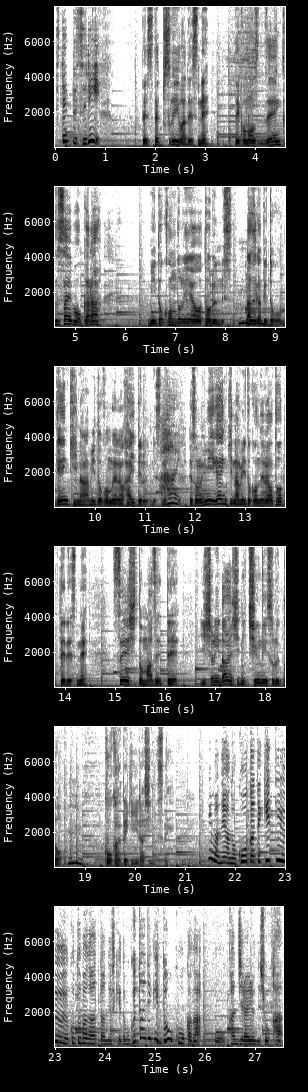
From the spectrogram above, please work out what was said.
ステップ3でステップ3はですねでこの前駆細胞からミトコンドリアを取るんです、なぜかというと元気なミトコンドリアを吐いてるんですね、はい。でその元気なミトコンドリアを取ってですね精子と混ぜて一緒に卵子に注入するとうん。効果的らしいですね。今ねあの効果的っていう言葉があったんですけども具体的にどう効果がこう感じられるんでしょうか？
